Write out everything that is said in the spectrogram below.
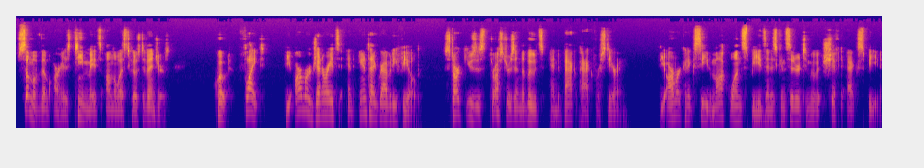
some of them are his teammates on the West Coast Avengers. Quote, Flight. The armor generates an anti-gravity field. Stark uses thrusters in the boots and backpack for steering. The armor can exceed Mach 1 speeds and is considered to move at Shift X speed.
